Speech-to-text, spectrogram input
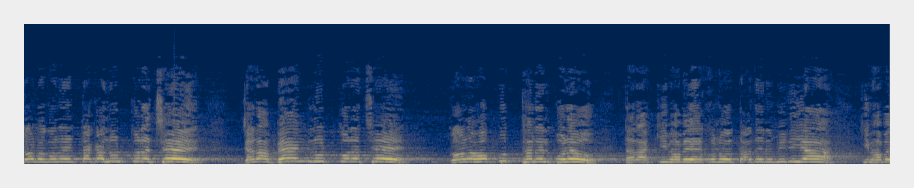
জনগণের টাকা লুট করেছে, যারা ব্যাংক লুট করেছে গণ অভ্যুত্থানের পরেও তারা কীভাবে এখনও তাদের মিডিয়া, কীভাবে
